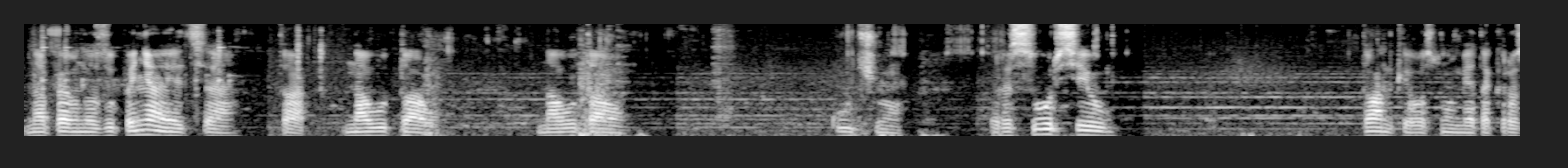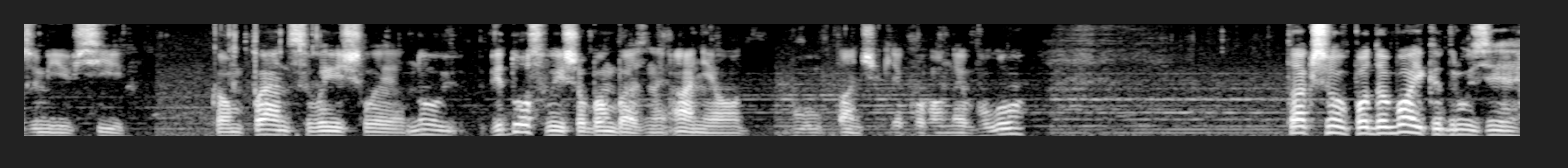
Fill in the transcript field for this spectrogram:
напевно, зупиняється. Так, налутав налутав кучу ресурсів. Танки, в основному, я так розумію, всі компенс вийшли. Ну, Відос вийшов бомбезний, а ні, от був танчик, якого не було. Так що вподобайки, друзі.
